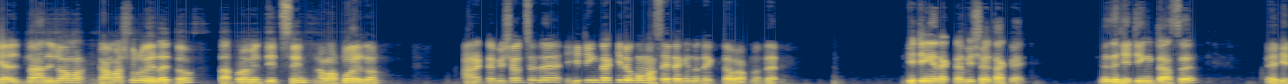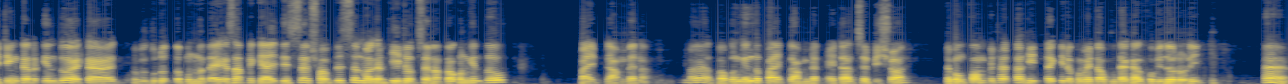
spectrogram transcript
গ্যাস না দিলেও আমার ঘামা শুরু হয়ে যাইতো। তারপর আমি দিচ্ছি আমার প্রয়োজন। আরেকটা বিষয় হচ্ছে যে হিটিংটা কীরকম আছে এটা কিন্তু দেখতে হবে আপনাদের। হিটিং এর একটা বিষয় থাকে। এই যে হিটিংটা আছে, এই হিটিংটার কিন্তু একটা খুবই গুরুত্বপূর্ণ। দেখা গেছে আপনি গ্যাস দিচ্ছেন, সব দিচ্ছেন, মাগার হিট হচ্ছে না। তখন কিন্তু পাইপ গামবে না। হ্যাঁ তখন কিন্তু পাইপ গামবে না। এটা হচ্ছে বিষয়। এবং কম্পিউটারটা হিটটা কীরকম এটা দেখা খুবই জরুরি। হ্যাঁ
